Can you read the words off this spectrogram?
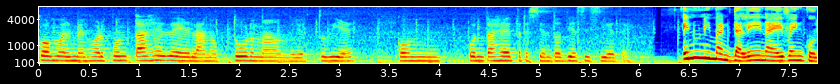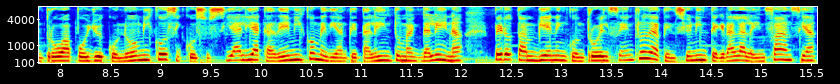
como el mejor puntaje de la nocturna donde yo estudié, con puntaje de 317. En Unimagdalena, Eva encontró apoyo económico, psicosocial y académico mediante Talento Magdalena, pero también encontró el Centro de Atención Integral a la Infancia,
